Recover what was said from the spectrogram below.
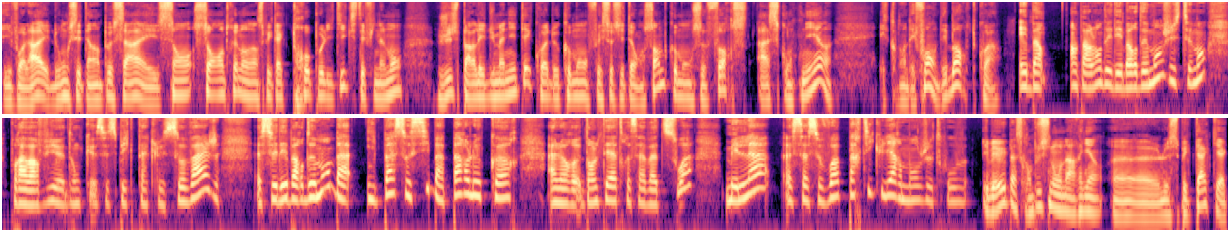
Et voilà, et donc c'était un peu ça, et sans, sans rentrer dans un spectacle trop politique, c'était finalement juste parler d'humanité, quoi, de comment on fait société ensemble, comment on se force à se contenir, et comment des fois on déborde, quoi. Eh ben, en parlant des débordements justement, pour avoir vu euh, donc ce spectacle sauvage, ce débordement, bah, il passe aussi bah, par le corps. Alors dans le théâtre, ça va de soi, mais là, ça se voit particulièrement, je trouve. Eh bien oui, parce qu'en plus, nous, on n'a rien. Euh, le spectacle, il n'y a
